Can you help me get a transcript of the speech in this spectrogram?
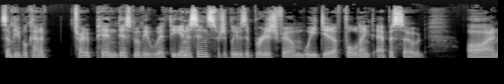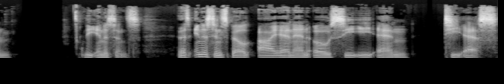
some people kind of try to pin this movie with The Innocents, which I believe is a British film. We did a full length episode on The Innocents and that's innocent spelled I N N O C E N T S.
